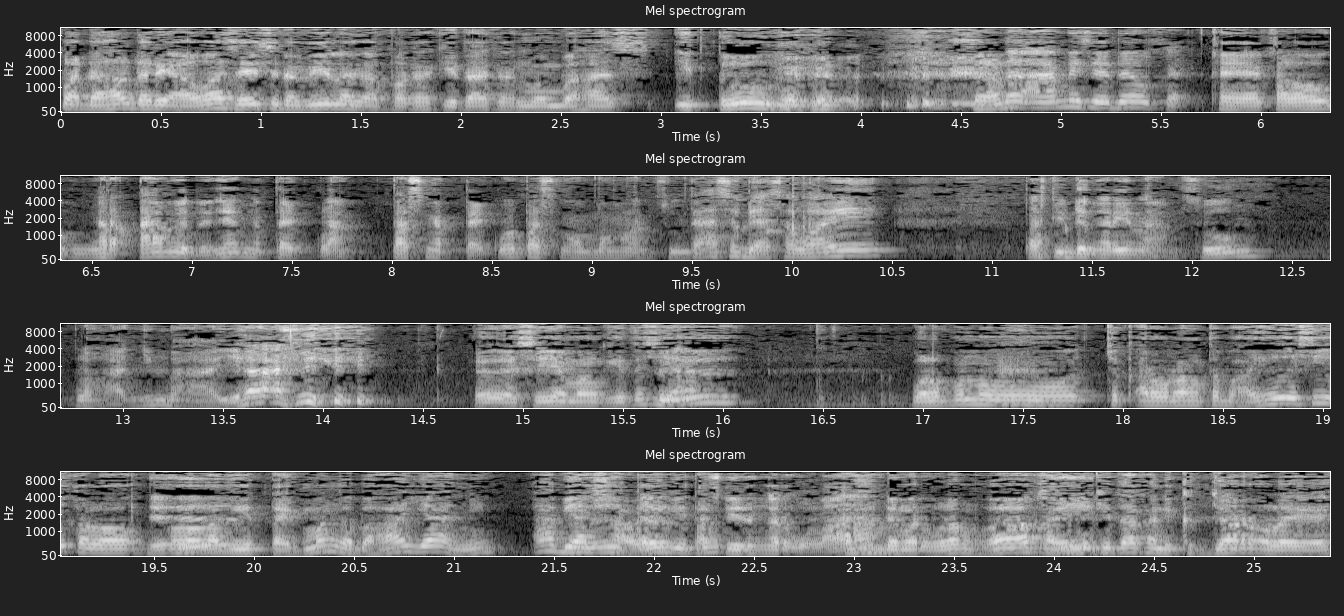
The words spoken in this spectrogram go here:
padahal dari awal saya sudah bilang apakah kita akan membahas itu? Soalnya aneh sih deh kayak, kalau ngerekam gitu nya ngetek lang pas ngetek wah pas ngomong langsung tak asa biasa wae. Pas didengerin langsung loh anjing bahaya nih. Eh sih emang gitu sih ya. Walaupun nu cek orang terbahaya sih kalau kalau lagi tag mah nggak bahaya nih. Ah biasa Pas- we gitu. pas didengar Pas ulang dengar ulang, wah kayaknya kita akan dikejar oleh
